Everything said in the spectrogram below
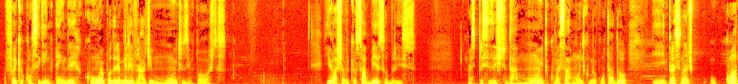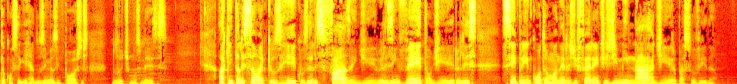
foi que eu consegui entender como eu poderia me livrar de muitos impostos. E eu achava que eu sabia sobre isso. Mas precisei estudar muito, conversar muito com o meu contador. E é impressionante o quanto eu consegui reduzir meus impostos nos últimos meses. A quinta lição é que os ricos, eles fazem dinheiro, eles inventam dinheiro, eles sempre encontram maneiras diferentes de minar dinheiro para a sua vida.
